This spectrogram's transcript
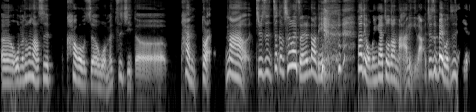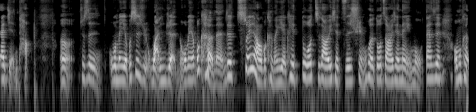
呃，我们通常是靠着我们自己的判断。那就是这个社会责任到底 到底我们应该做到哪里啦？就是被我自己也在检讨，嗯，就是我们也不是完人，我们也不可能就虽然我们可能也可以多知道一些资讯或者多知道一些内幕，但是我们可能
